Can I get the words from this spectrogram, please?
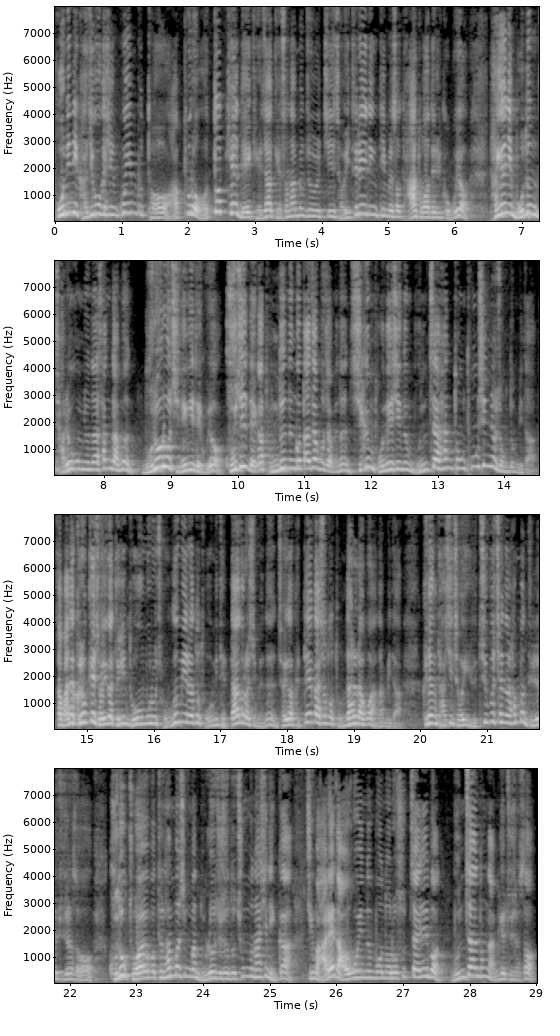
본인이 가지고 계신 코인부터 앞으로 어떻게 내 계좌 개선하면 좋을지 저희 트레이딩 팀에서 다 도와드릴 거고요. 당연히 모든 자료 공유나 상담은 무료로 진행이 되고요. 굳이 내가 돈 드는 거 따져보자면은 지금 보내시는 문자 한 통 통신료 정도입니다. 자, 만약 그렇게 저희가 드린 도움으로 조금이라도 도움이 됐다 그러시면은 저희가 그때 가셔도 돈 달라고 안 합니다. 그냥 다시 저희 유튜브 채널 한번 들려주셔서 구독, 좋아요 버튼 한 번씩만 눌러주셔도 충분하시니까 지금 나오고 있는 번호로 숫자 1번 문자 한 통 남겨주셔서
